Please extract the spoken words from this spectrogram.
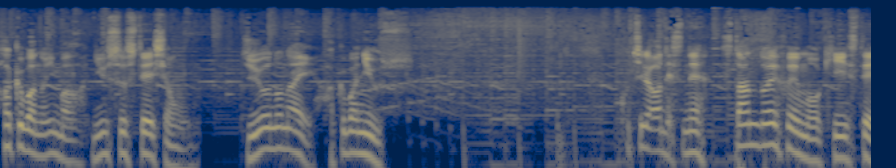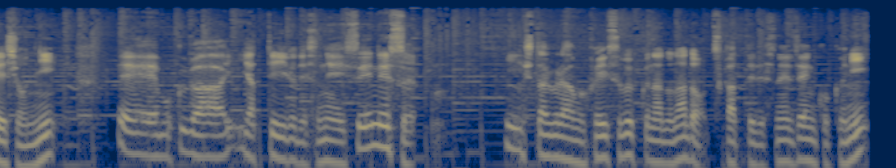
白馬の今、ニュースステーション。需要のない白馬ニュース。こちらはですね、スタンド FM をキーステーションに、えー僕がやっているですね、SNS、インスタグラム、フェイスブックなどなど使ってですね、全国に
